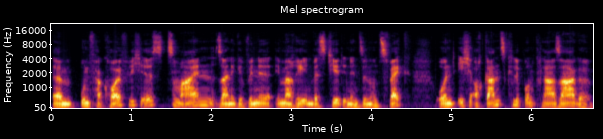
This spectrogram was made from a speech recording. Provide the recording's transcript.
ähm, unverkäuflich ist, zum einen, seine Gewinne immer reinvestiert in den Sinn und Zweck und ich auch ganz klipp und klar sage,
